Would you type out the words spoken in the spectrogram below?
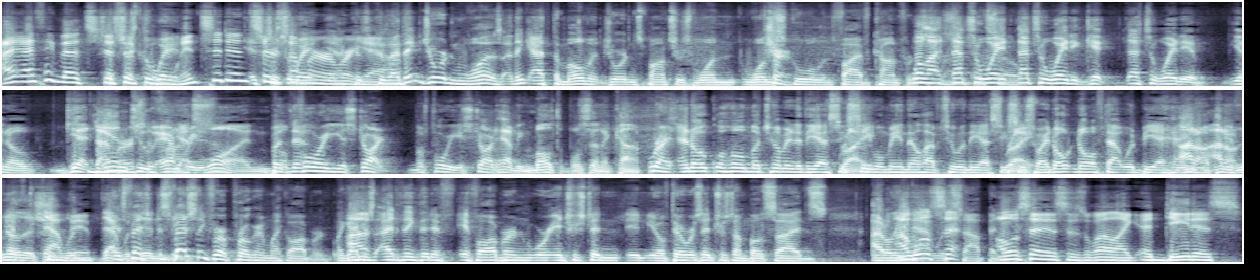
I think that's just, just a the way coincidence it's or just the way- something. yeah, because yeah. I think Jordan was. I think at the moment Jordan sponsors one one Sure. school and five conferences. Well, that- that's a way. so- That's a way to get. That's a way to you know get Diversify. into everyone But now- before you start. Before you start having multiples in a conference. Right, and Oklahoma coming to the SEC Right. will mean they'll have two in the SEC. Right. So I don't know if that would be a hang I don't. I don't know that that would. be. That would especially, be- for a program like Auburn. Like I Uh, just, I think that if, if Auburn were interested in, in, you know, if there was interest on both sides, I don't think I that will would say stop it. I will say this as well. Like Adidas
